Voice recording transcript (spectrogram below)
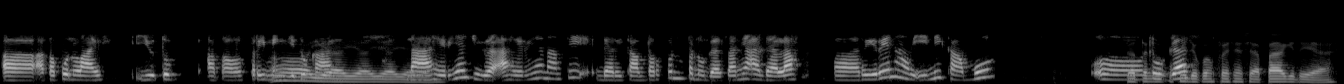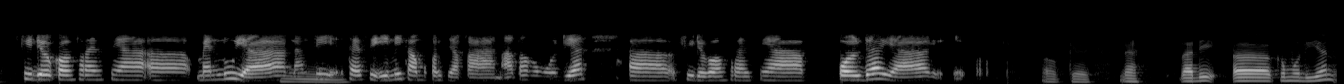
eh, ataupun live YouTube atau streaming gitu Oh, kan. iya, iya, iya, iya. iya. Nah akhirnya juga akhirnya nanti dari kantor pun penugasannya adalah eh, Ririn hari ini kamu eh, Datang ke tugas video conference siapa gitu ya. Video conference-nya eh, Menlu ya, Hmm. nanti sesi ini kamu kerjakan atau kemudian eh, video conference-nya Polda ya gitu. Oke. Nah, tadi eh, kemudian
